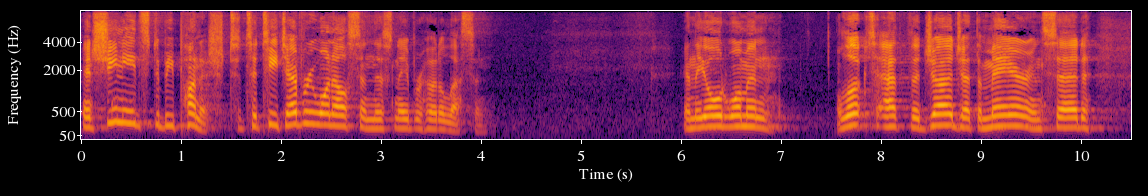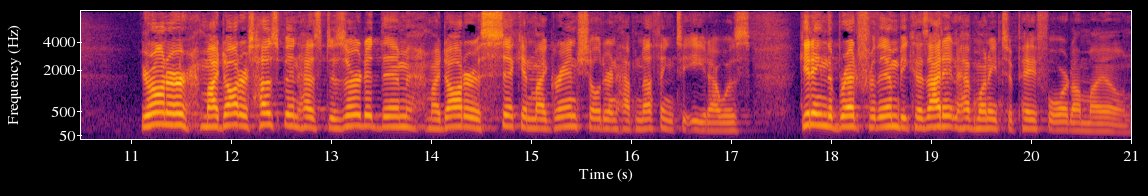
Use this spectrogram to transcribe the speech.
and she needs to be punished to teach everyone else in this neighborhood a lesson. And the old woman looked at the judge, at the mayor, and said, Your Honor, my daughter's husband has deserted them. My daughter is sick, and my grandchildren have nothing to eat. I was getting the bread for them because I didn't have money to pay for it on my own.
